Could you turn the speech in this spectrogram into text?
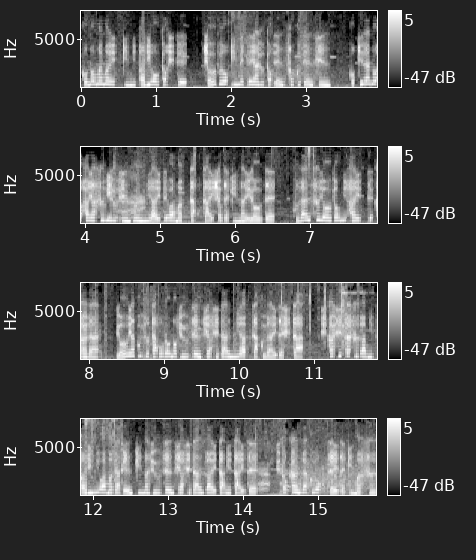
このまま一気にパリを落として、勝負を決めてやると全速前進。こちらの早すぎる新聞に相手は全く対処できないようで、フランス領土に入ってから、ようやくズタボロの重戦車師団にあったくらいでした。しかしさすがにパリにはまだ元気な重戦車師団がいたみたいで、首都陥落を防いできます。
